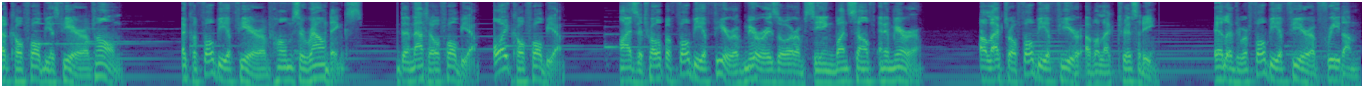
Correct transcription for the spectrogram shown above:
Ecophobia fear of home. Ecophobia fear of home surroundings. Dermatophobia, oikophobia. Eisoptrophobia fear of mirrors or of seeing oneself in a mirror. Electrophobia fear of electricity. Eleutherophobia fear of freedom.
